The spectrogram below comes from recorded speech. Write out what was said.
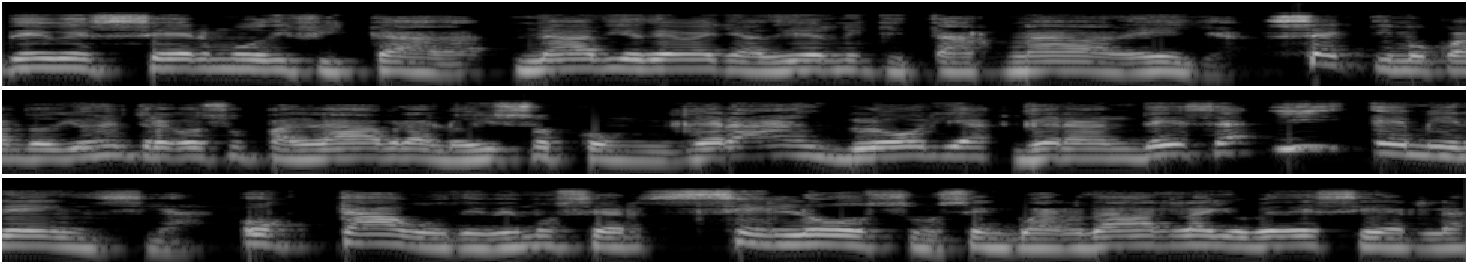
debe ser modificada. Nadie debe añadir ni quitar nada de ella. Séptimo, cuando Dios entregó su palabra, lo hizo con gran gloria, grandeza y eminencia. Octavo, debemos ser celosos en guardarla y obedecerla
